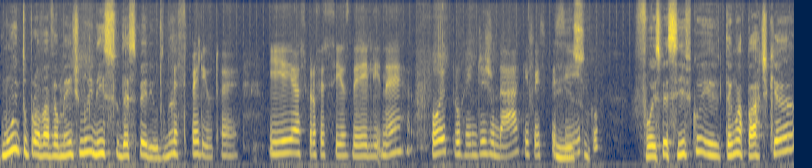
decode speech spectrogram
muito provavelmente no início desse período. Né? Desse período, é. E as profecias dele, né, foi para o reino de Judá, que foi específico. Isso. Foi específico e tem uma parte que é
